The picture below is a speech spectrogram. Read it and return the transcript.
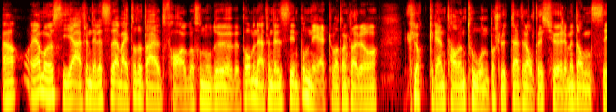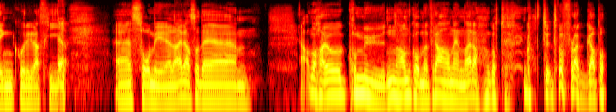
ja, og jeg må jo si jeg er fremdeles, jeg vet at dette er et fag og noe du øver på, men jeg er fremdeles imponert over at han klarer å klokkrent ta den tonen på sluttet etter alt det kjøret med dansing, koreografi, ja. Eh, så mye der. altså det ja, Nå har jo kommunen han kommer fra, han ene der, da, gått, gått ut og flagga på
